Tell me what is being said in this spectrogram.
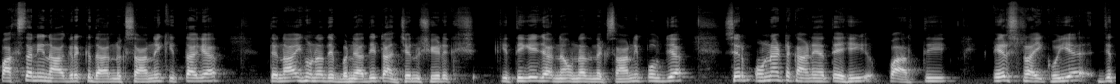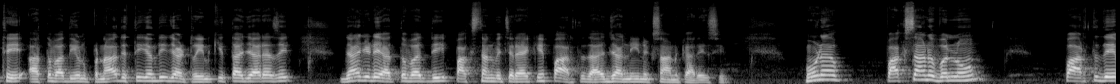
ਪਾਕਿਸਤਾਨੀ ਨਾਗਰਿਕ ਦਾ ਨੁਕਸਾਨ ਨਹੀਂ ਕੀਤਾ ਗਿਆ ਤੇ ਨਾ ਹੀ ਉਹਨਾਂ ਦੇ ਬੁਨਿਆਦੀ ਢਾਂਚੇ ਨੂੰ ਛੇੜ ਕੀਤੀ ਗਈ ਜਾਂ ਨਾ ਉਹਨਾਂ ਦਾ ਨੁਕਸਾਨ ਨਹੀਂ ਪਹੁੰਚਿਆ ਸਿਰਫ ਉਹਨਾਂ ਟਿਕਾਣਿਆਂ ਤੇ ਹੀ ਭਾਰਤੀ 에ਅਰ ਸਟ੍ਰਾਈਕ ਹੋਈ ਹੈ, ਜਿੱਥੇ ਅੱਤਵਾਦੀਆਂ ਨੂੰ ਪਨਾਹ ਦਿੱਤੀ ਜਾਂਦੀ ਜਾਂ ਟ੍ਰੇਨ ਕੀਤਾ ਜਾ ਰਿਹਾ ਸੀ, ਜਾਂ ਜਿਹੜੇ ਅੱਤਵਾਦੀ ਪਾਕਿਸਤਾਨ ਵਿੱਚ ਰਹਿ ਕੇ ਭਾਰਤ ਦਾ ਜਾਨੀ ਨੁਕਸਾਨ ਕਰ ਰਹੇ ਸੀ। ਹੁਣ ਪਾਕਿਸਤਾਨ ਵੱਲੋਂ ਭਾਰਤ ਦੇ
